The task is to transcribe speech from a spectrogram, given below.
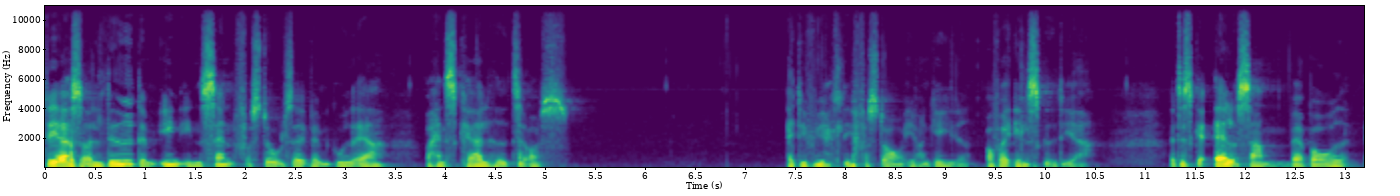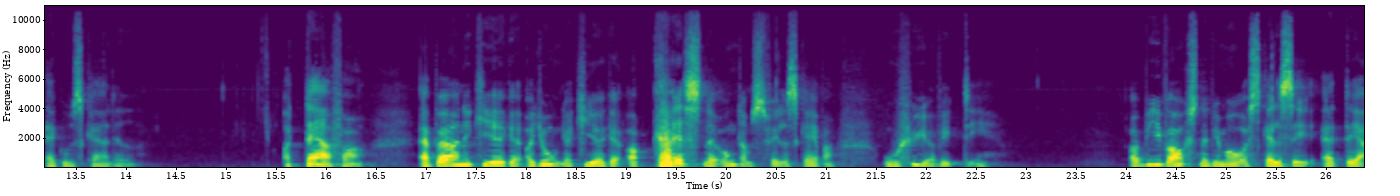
det er så at lede dem ind i en sand forståelse af, hvem Gud er, og hans kærlighed til os at de virkelig forstår evangeliet, og hvor elskede de er. Og det skal alt sammen være båret af Guds kærlighed. Og derfor er børnekirke og juniorkirke og kristne ungdomsfællesskaber uhyre vigtige. Og vi voksne, vi må og skal se, at det er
